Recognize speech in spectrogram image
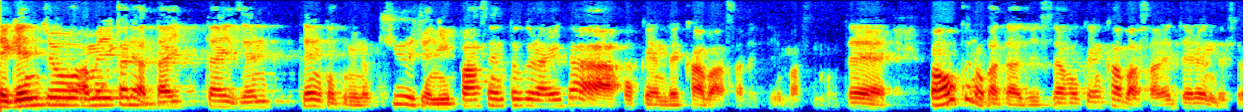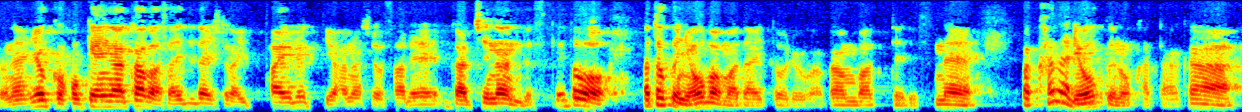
で、現状、アメリカでは大体全全国民の92%ぐらいが保険でカバーされていますので、まあ、多くの方は実際保険カバーされてるんですよね。よく保険がカバーされてた人がいっぱいいるっていう話をされがちなんですけど、まあ、特にオバマ大統領が頑張ってですね、まあ、かなり多くの方が、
